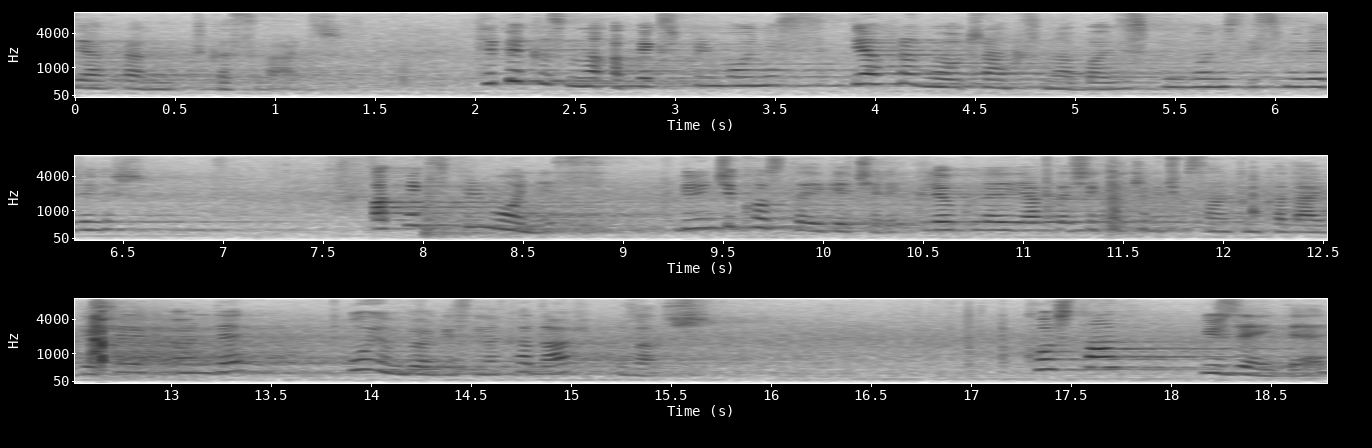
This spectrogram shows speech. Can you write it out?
diafragmatikası vardır. Tepe kısmına apex pulmonis, diyafragmaya oturan kısmına basis pulmonis ismi verilir. Apex pulmonis, birinci kostayı geçerek, kleokulaya yaklaşık 2,5 santim kadar geçerek önde boyun bölgesine kadar uzanır. Kostal yüzeyde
